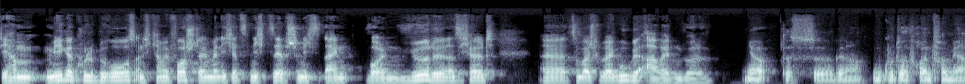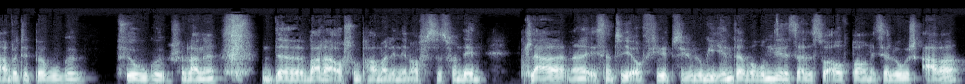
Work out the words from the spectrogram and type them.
die haben mega coole Büros und ich kann mir vorstellen, wenn ich jetzt nicht selbstständig sein wollen würde, dass ich halt äh, zum Beispiel bei Google arbeiten würde. Ja, das äh, genau. Ein guter Freund von mir arbeitet bei Google, für Google schon lange und äh, war da auch schon ein paar Mal in den Offices von denen. Klar, ne, ist natürlich auch viel Psychologie hinter, warum die das alles so aufbauen, ist ja logisch, aber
